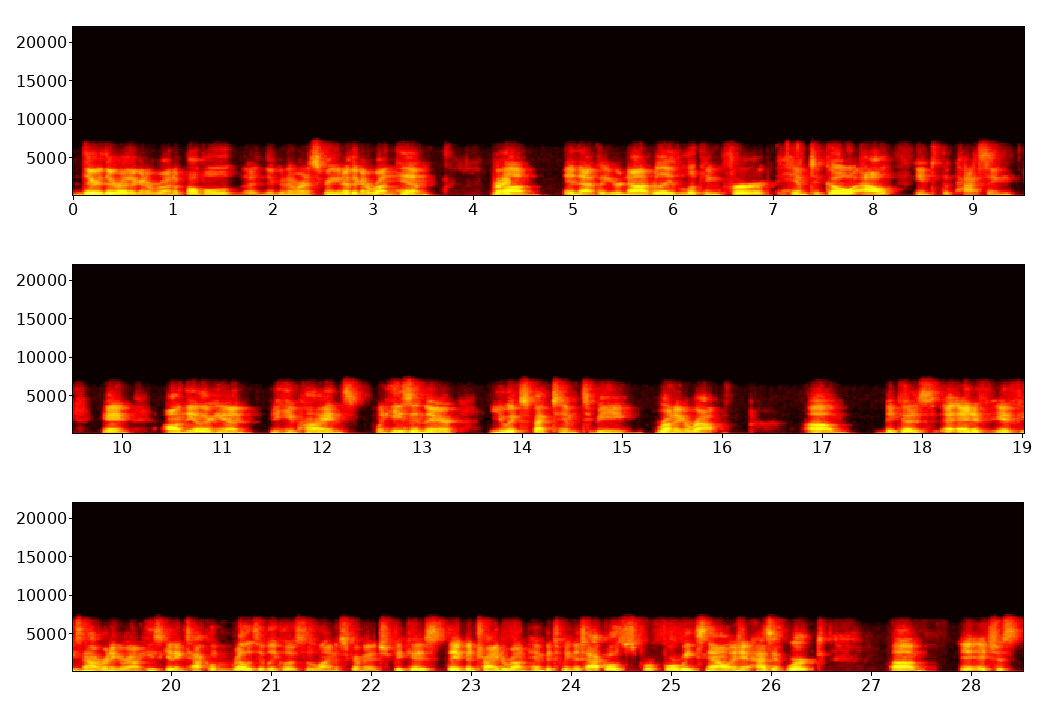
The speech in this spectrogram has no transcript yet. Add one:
They're they're either going to run a bubble, uh, they're going to run a screen, or they're going to run him. Right. Um, in that, but you're not really looking for him to go out into the passing game. On the other hand, Nyheim Hines, when he's in there, you expect him to be running a route. Um, because and if if he's not running around, he's getting tackled relatively close to the line of scrimmage because they've been trying to run him between the tackles for four weeks now and it hasn't worked. Um, it, it's just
